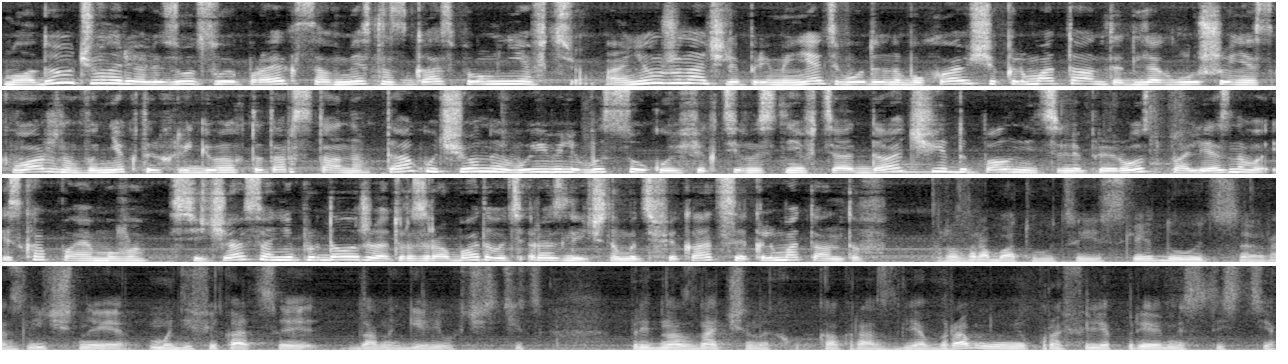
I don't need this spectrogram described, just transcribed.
Молодой ученый реализует свой проект совместно с «Газпромнефтью». Они уже начали применять водонабухающие кальматанты для глушения скважин в некоторых регионах Татарстана. Так ученые выявили высокую эффективность нефтеотдачи и дополнительный прирост полезного ископаемого. Сейчас они продолжают разрабатывать различные модификации кальматантов. Разрабатываются и исследуются различные модификации данных гелевых частиц, предназначенных как раз для выравнивания профиля приемистости,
